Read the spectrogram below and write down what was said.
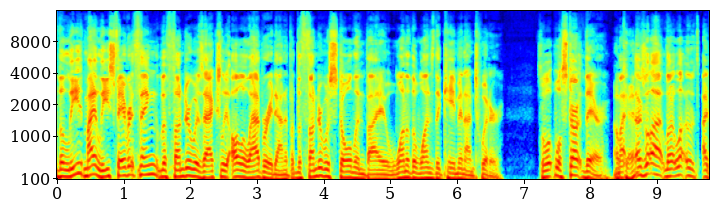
the least, my least favorite thing, the Thunder was actually. I'll elaborate on it, but the Thunder was stolen by one of the ones that came in on Twitter. So we'll, we'll start there. My- Okay. there's a lot- I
